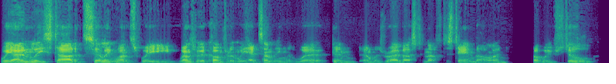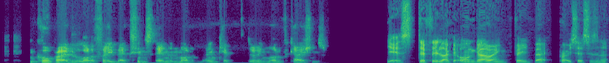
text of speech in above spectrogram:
we only started selling once we once we were confident we had something that worked and, and was robust enough to stand behind. But we've still incorporated a lot of feedback since then and mod- and kept doing modifications. Yes, definitely like an ongoing feedback process, isn't it?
